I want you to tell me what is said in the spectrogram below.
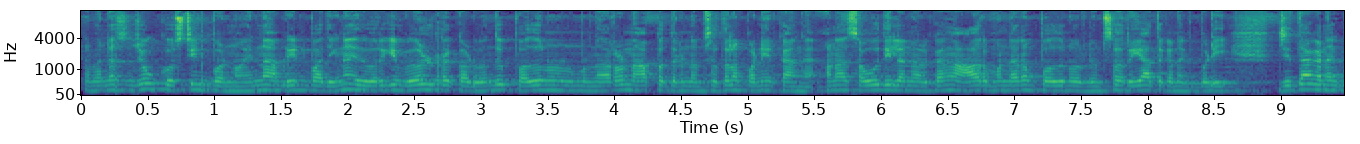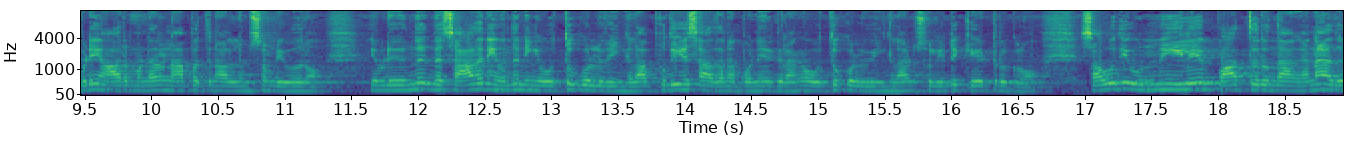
நம்ம என்ன செஞ்சோம்? கொஸ்டின் பண்ணோம். என்ன அப்படின்னு பார்த்தீங்கன்னா இது வரைக்கும் வேர்ல்டு ரெக்கார்டு வந்து பதினொன்று மணி நேரம் நாற்பத்தி ரெண்டு நிமிஷத்தெல்லாம் பண்ணியிருக்காங்க. ஆனால் சவுதியில் என்ன இருக்காங்க? ஆறு மணி நேரம் பதினோரு நிமிஷம் ரியாத்து கணக்குப்படி ஜித்தா கணக்குப்படி ஆறு மணி நேரம் நாற்பத்தி நாலு நிமிஷம் அப்படி வரும். இப்படி வந்து இந்த சாதனையை வந்து நீங்கள் ஒத்துக்கொள்வீங்களா? புதிய சாதனை பண்ணியிருக்கிறாங்க ஒத்துக்கொள்வீங்களான்னு சொல்லிட்டு கேட்டிருக்கிறோம். சவுதி உண்மையிலே பார்த்துருந்தாங்கன்னா அது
